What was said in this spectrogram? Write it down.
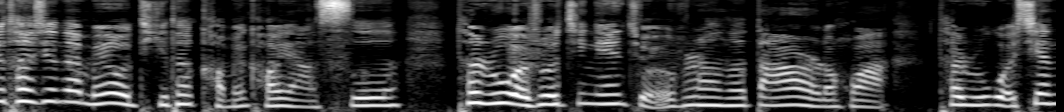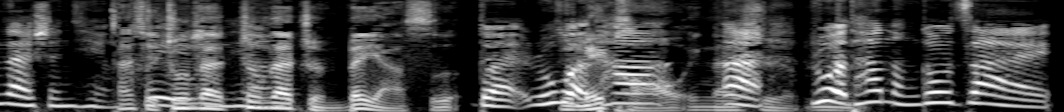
因为他现在没有提他考没考雅思，他如果说今年九月份上的大二的话，他如果现在申请，他是正在正在准备雅思。对，如果他应该哎如果嗯他能够在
